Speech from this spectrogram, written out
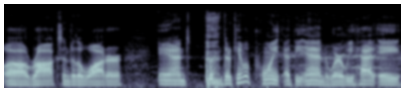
uh, rocks into the water. And there came a point at the end where we had a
